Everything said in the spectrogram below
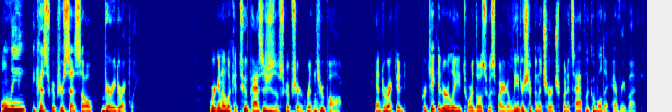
only because Scripture says so very directly. We're going to look at two passages of Scripture written through Paul and directed particularly toward those who aspire to leadership in the church, but it's applicable to everybody.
